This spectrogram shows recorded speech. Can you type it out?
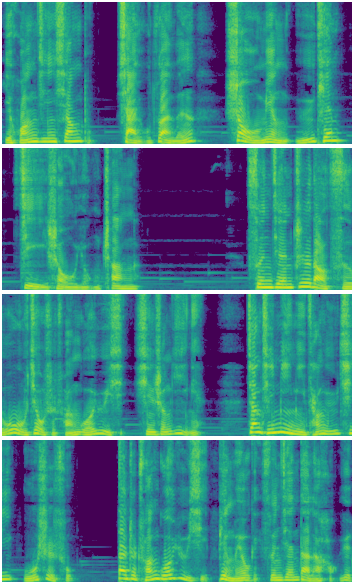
以黄金相补，下有篆文：“受命于天，既寿永昌。”啊！孙坚知道此物就是传国玉玺，心生意念，将其秘密藏于妻无事处。但这传国玉玺并没有给孙坚带来好运，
